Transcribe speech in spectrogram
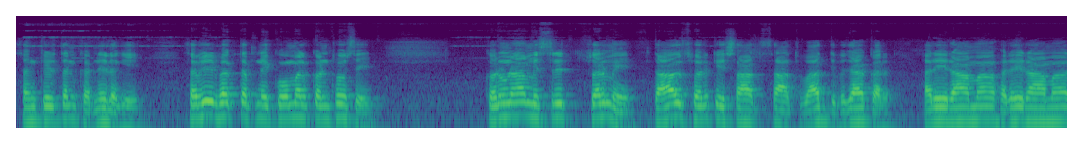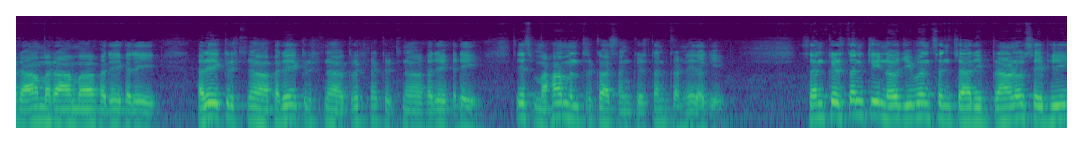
संकीर्तन करने लगे, सभी भक्त अपने कोमल कंठों से करुणा मिश्रित स्वर में, ताल स्वर के साथ साथ वाद्य बजाकर, हरे राम हरे राम राम राम, हरे हरे हरे कृष्ण हरे कृष्ण कृष्ण कृष्ण, हरे हरे, इस महामंत्र का संकीर्तन करने लगे। संकीर्तन की नवजीवन संचारी प्राणों से भी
